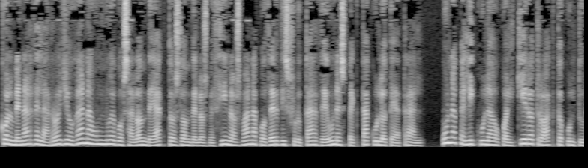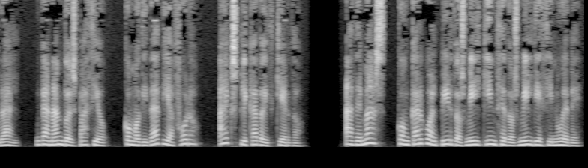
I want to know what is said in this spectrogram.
Colmenar del Arroyo gana un nuevo salón de actos donde los vecinos van a poder disfrutar de un espectáculo teatral, una película o cualquier otro acto cultural, ganando espacio, comodidad y aforo, ha explicado Izquierdo. Además, con cargo al PIR 2015-2019,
